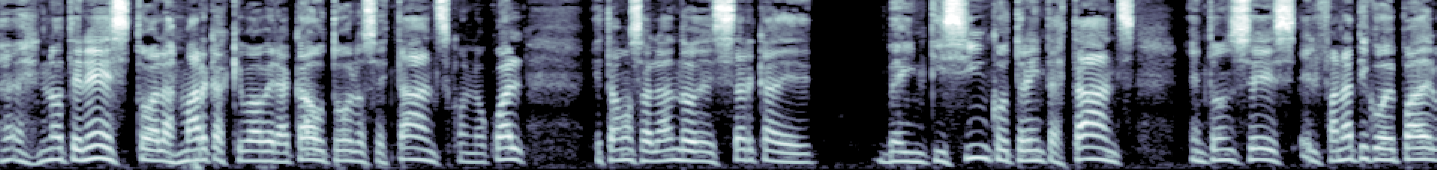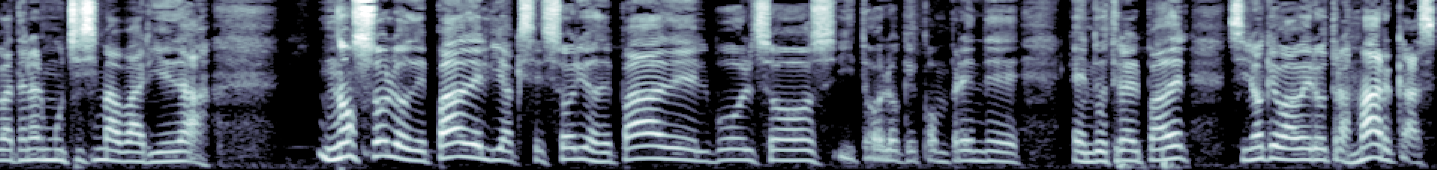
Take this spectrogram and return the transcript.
eh, no tenés todas las marcas que va a haber acá o todos los stands, con lo cual estamos hablando de cerca de 25, 30 stands. Entonces, el fanático de pádel va a tener muchísima variedad. No solo de pádel y accesorios de pádel, bolsos y todo lo que comprende la industria del pádel, sino que va a haber otras marcas,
